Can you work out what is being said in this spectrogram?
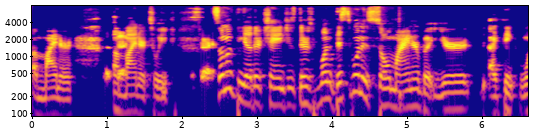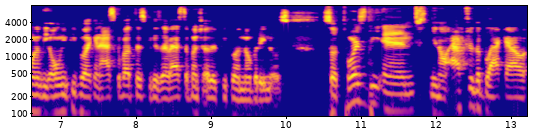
a minor, That's a right. minor tweak. Right. Some of the other changes, there's one. This one is so minor, but you're, I think, one of the only people I can ask about this because I've asked a bunch of other people and nobody knows. So towards the end, you know, after the blackout,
